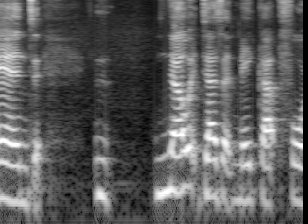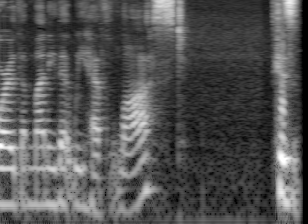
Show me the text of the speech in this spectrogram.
And no, it doesn't make up for the money that we have lost. Because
